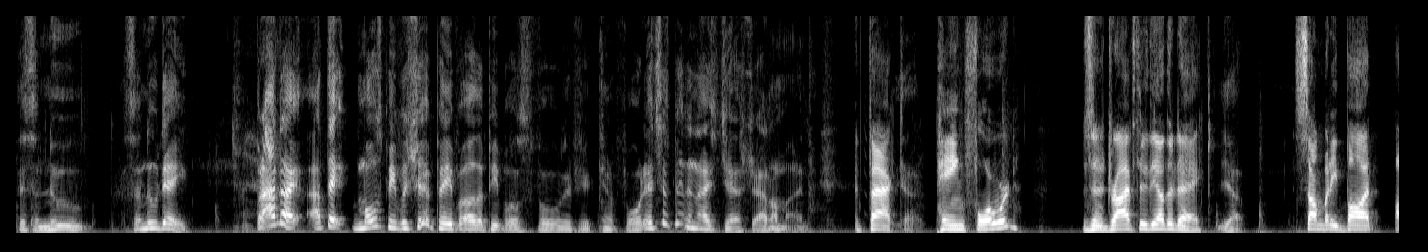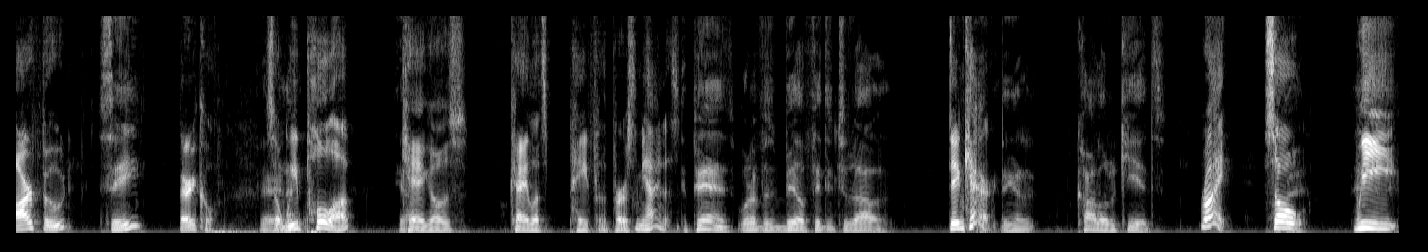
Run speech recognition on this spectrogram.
This is a new. It's a new day. But I like. I think most people should pay for other people's food if you can afford it. It's just been a nice gesture. I don't mind. In fact, paying forward was in a drive-through the other day. Yeah. Somebody bought our food. See. Very cool. Very so we pull up. Yeah. Kay goes, okay, let's pay for the person behind us. Depends. What if it's bill fifty two dollars? Didn't care. They got a carload of kids. Right. So Okay. we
